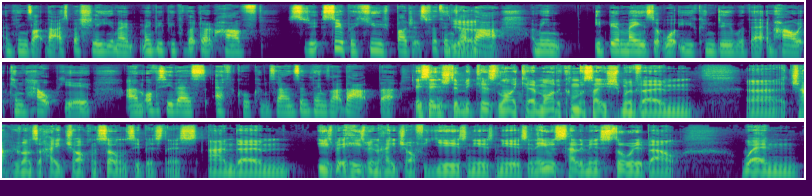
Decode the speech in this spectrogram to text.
and things like that. Especially, you know, maybe people that don't have su- super huge budgets for things Yeah. like that. I mean. You'd be amazed at what you can do with it and how it can help you. Um, obviously, there's ethical concerns and things like that, but It's interesting because, like, um, I had a conversation with um, uh, a chap who runs a HR consultancy business, and um, he's been, he's been in HR for years and years and years, and he was telling me a story about when,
